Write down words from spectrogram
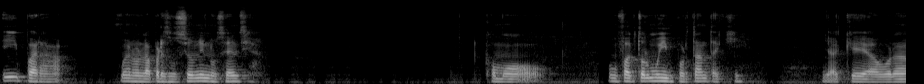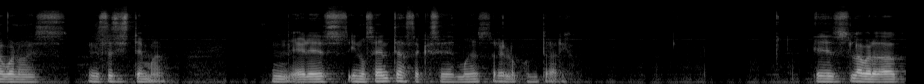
y para, bueno, la presunción de inocencia como un factor muy importante aquí, ya que ahora, bueno, es en este sistema eres inocente hasta que se demuestre lo contrario. Es la verdad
